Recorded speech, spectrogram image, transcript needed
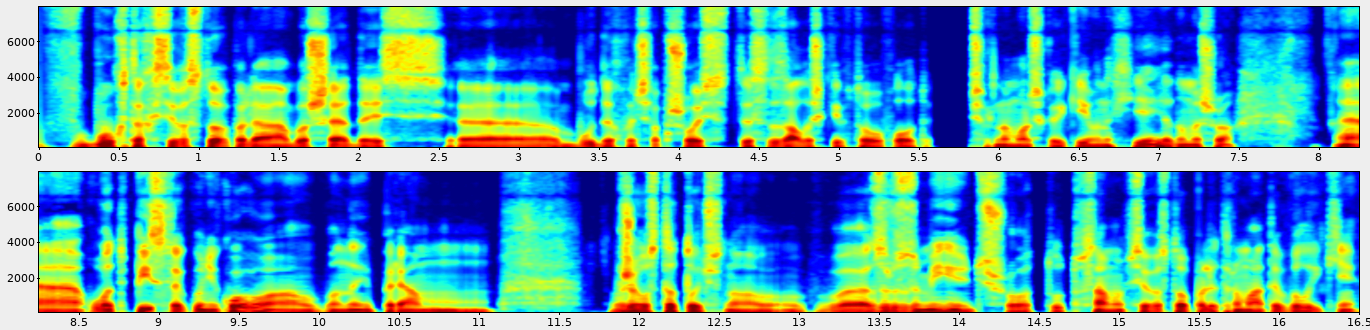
В бухтах Севастополя або ще десь е, буде хоча б щось з залишків того флоту Чорноморського, який у них є. Я думаю, що е, от після Кунікова вони прям вже остаточно зрозуміють, що тут саме в Севастополі тримати великі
